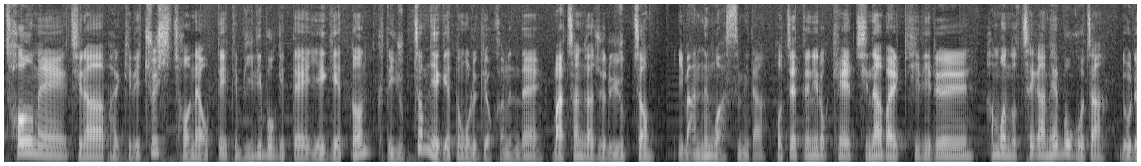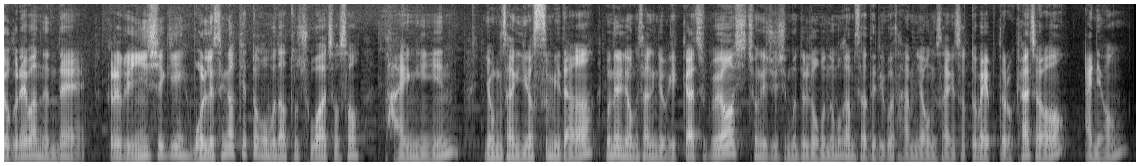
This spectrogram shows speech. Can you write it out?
처음에 진화 발키리 출시 전에 업데이트 미리 보기 때 얘기했던 그때 6점 얘기했던 걸로 기억하는데 마찬가지로 6점 이 맞는 것 같습니다. 어쨌든 이렇게 진화 발 키리를 한 번 더 체감해보고자 노력을 해봤는데 그래도 인식이 원래 생각했던 것보다 더 좋아져서 다행인 영상이었습니다. 오늘 영상은 여기까지고요. 시청해주신 분들 너무너무 감사드리고 다음 영상에서 또 뵙도록 하죠. 안녕.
